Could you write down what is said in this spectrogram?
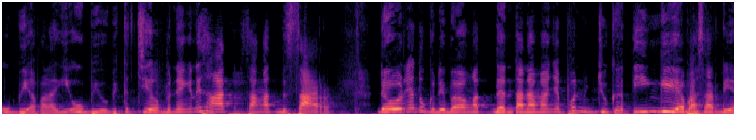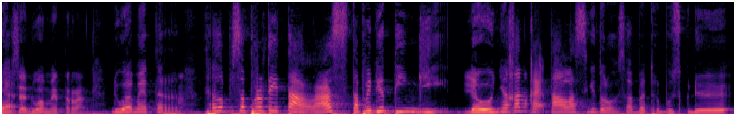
ubi apalagi ubi ubi kecil. Beneng ini sangat sangat besar. Daunnya tuh gede banget dan tanamannya pun juga tinggi ya pasar dia Bisa 2 meteran. 2 meter. Sep- seperti talas tapi dia tinggi. Iya. daunnya kan kayak talas gitu loh sahabat rebus gede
